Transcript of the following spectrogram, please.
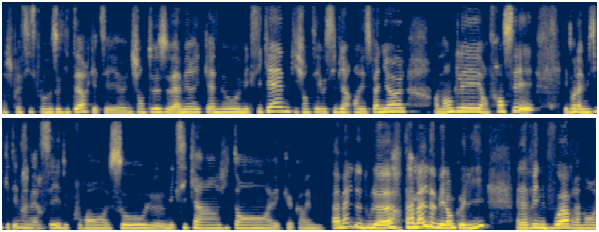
Je précise pour nos auditeurs qui était euh, une chanteuse américano-mexicaine qui chantait aussi bien en espagnol, en anglais, en français, et dont la musique était Mhm. traversée de courants euh, soul, mexicain, gitan, avec quand même pas mal de douleur, pas mal de mélancolie. Elle avait une voix vraiment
